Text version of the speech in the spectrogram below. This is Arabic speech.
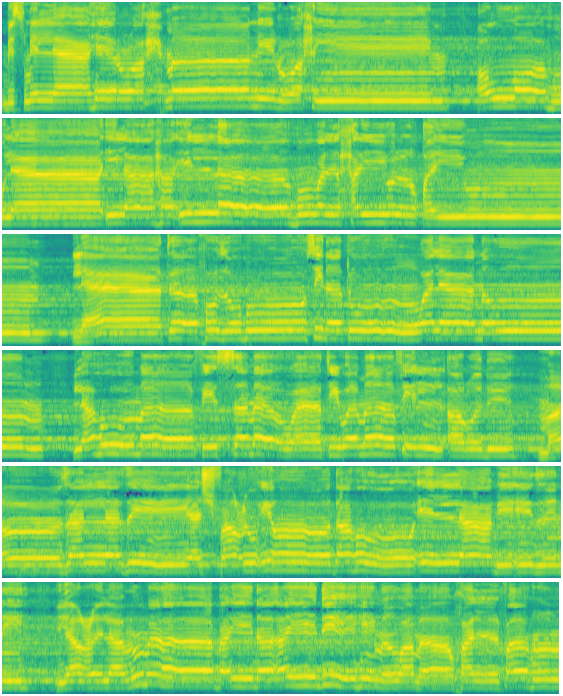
بسم الله الرحمن الرحيم. الله لا إله إلا هو الحي القيوم. لا تأخذه سنة السماوات وما في الأرض من ذا الذي يشفع عنده إلا بإذنه يعلم ما بين أيديهم وما خلفهم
